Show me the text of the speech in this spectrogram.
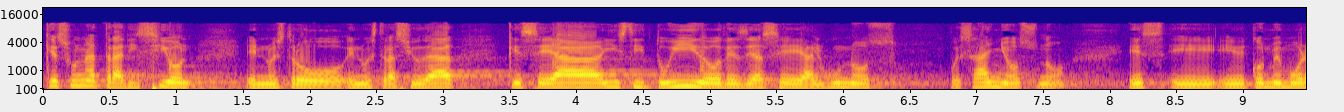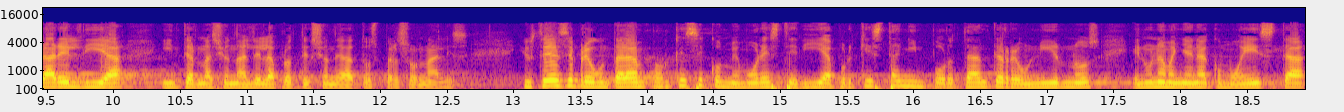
que es una tradición en, nuestro, en nuestra ciudad que se ha instituido desde hace algunos pues, años, ¿no? es eh, eh, conmemorar el Día Internacional de la Protección de Datos Personales. Y ustedes se preguntarán, ¿por qué se conmemora este día? ¿Por qué es tan importante reunirnos en una mañana como esta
